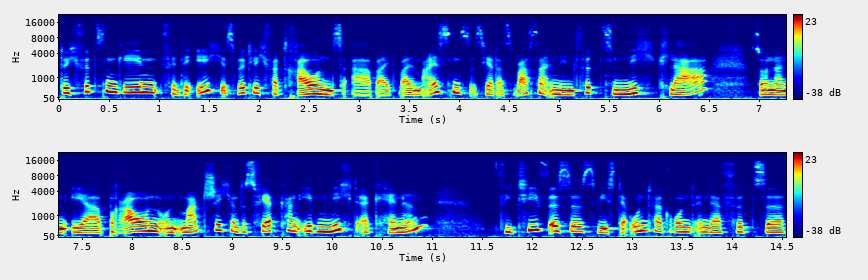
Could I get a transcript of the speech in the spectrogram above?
Durch Pfützen gehen, finde ich, ist wirklich Vertrauensarbeit, weil meistens ist ja das Wasser in den Pfützen nicht klar, sondern eher braun und matschig und das Pferd kann eben nicht erkennen, wie tief ist es, wie ist der Untergrund in der Pfütze,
